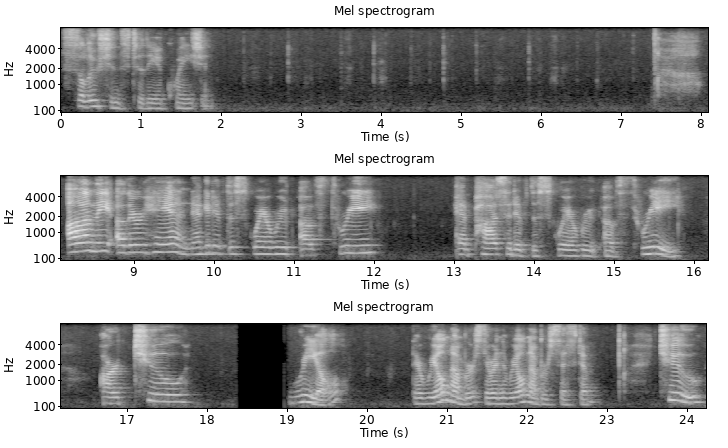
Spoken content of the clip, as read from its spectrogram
solutions to the equation. On the other hand, negative the square root of 3 and positive the square root of 3 are two real, they're real numbers, they're in the real number system, two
